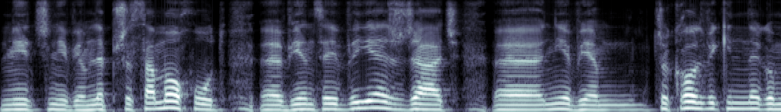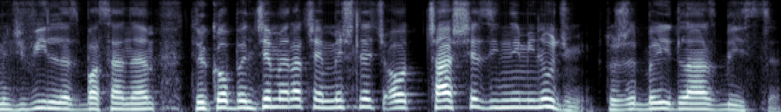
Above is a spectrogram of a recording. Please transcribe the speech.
mieć, nie wiem, lepszy samochód, e, więcej wyjeżdżać, e, nie wiem, cokolwiek innego, mieć willę z basenem, tylko będziemy raczej myśleć o czasie z innymi ludźmi, którzy byli dla nas bliscy.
